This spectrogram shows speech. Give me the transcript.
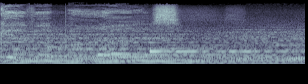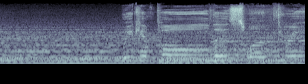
give up on us. We can pull this one through.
